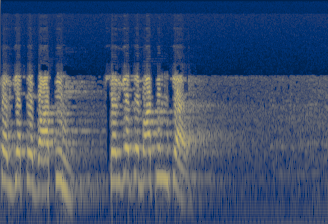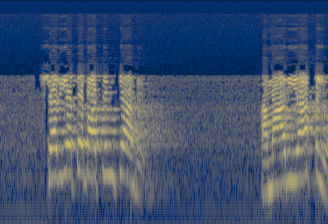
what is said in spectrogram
शरीयत बातिन। शरीयत बातिन क्या है? शरीयत बातिन क्या है? हमारी अक्ल।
